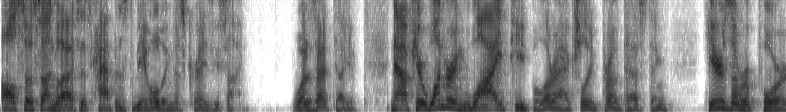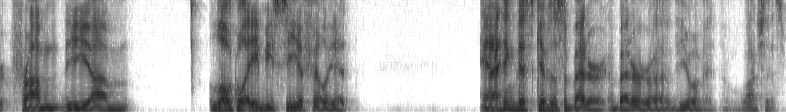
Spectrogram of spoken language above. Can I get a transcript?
also sunglasses, happens to be holding this crazy sign. What does that tell you? Now, if you're wondering why people are actually protesting, here's a report from the um, local ABC affiliate, and I think this gives us a better a better uh, view of it. Watch this.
